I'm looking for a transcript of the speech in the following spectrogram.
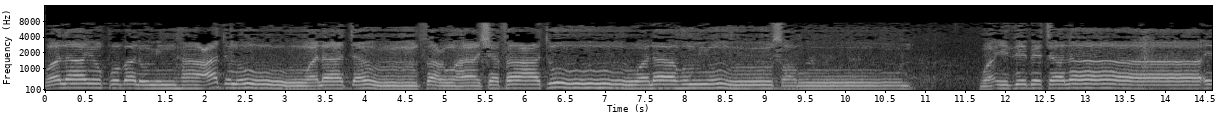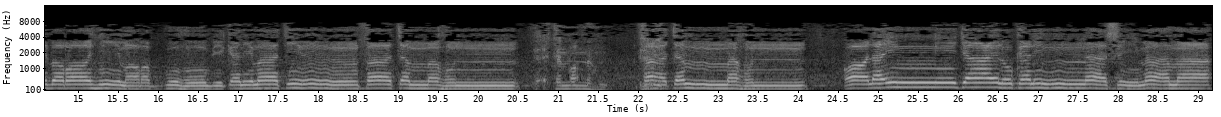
ولا يقبل منها عدل ولا تنفعها شفاعة ولا هم ينصرون. وإذ ابتلى إبراهيم ربه بكلمات فأتمهن. فأتمه فأتمهن. قال إني جاعلك للناس إماما.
